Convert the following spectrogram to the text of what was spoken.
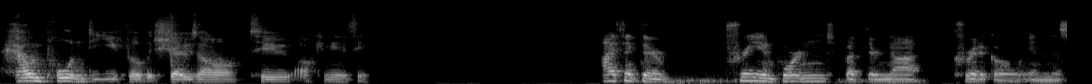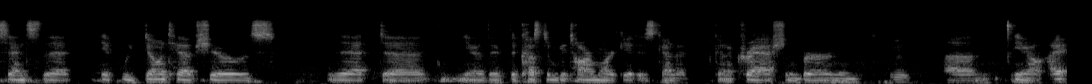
how important do you feel that shows are to our community? I think they're pretty important, but they're not critical in the sense that if we don't have shows, that uh, you know the, the custom guitar market is gonna gonna crash and burn and. Mm um, you know, I,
